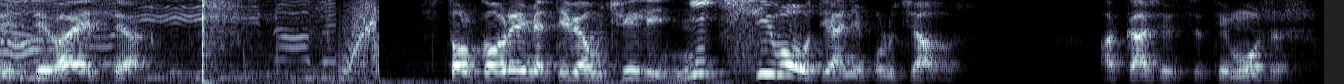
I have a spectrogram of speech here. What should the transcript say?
что, издеваешься? Столько времени тебя учили, ничего у тебя не получалось. Оказывается, ты можешь.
